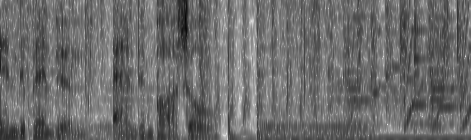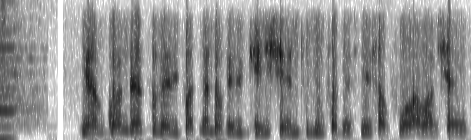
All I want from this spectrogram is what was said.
independent and impartial. We have gone there to the Department of Education to look for the space for our child.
